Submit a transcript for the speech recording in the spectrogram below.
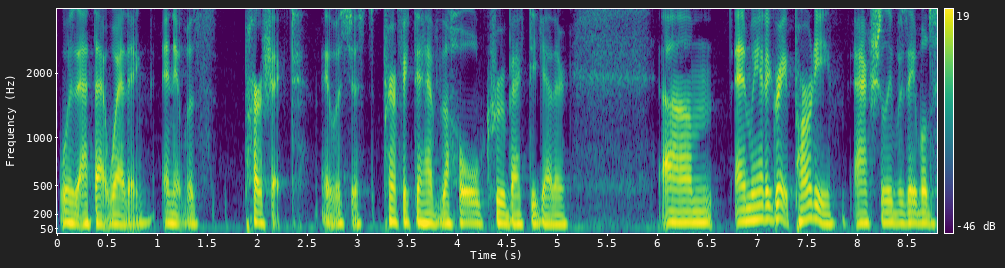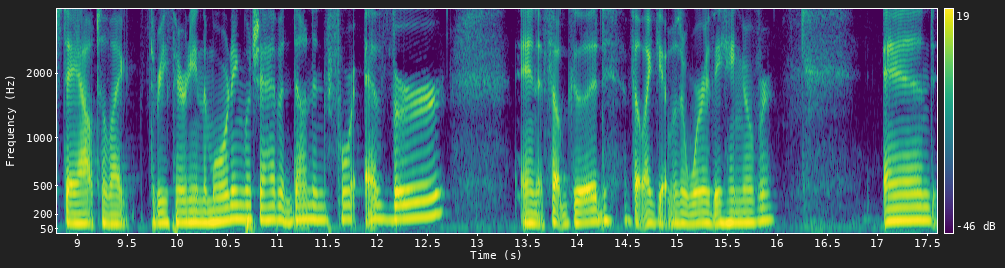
was at that wedding, and it was perfect. It was just perfect to have the whole crew back together. Um, and we had a great party. Actually, was able to stay out till like three thirty in the morning, which I haven't done in forever, and it felt good. It felt like it was a worthy hangover. And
